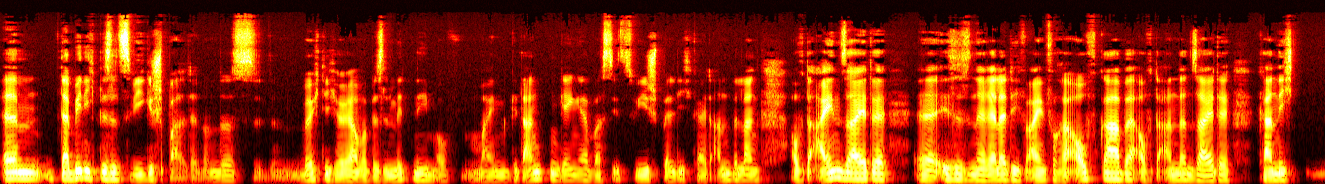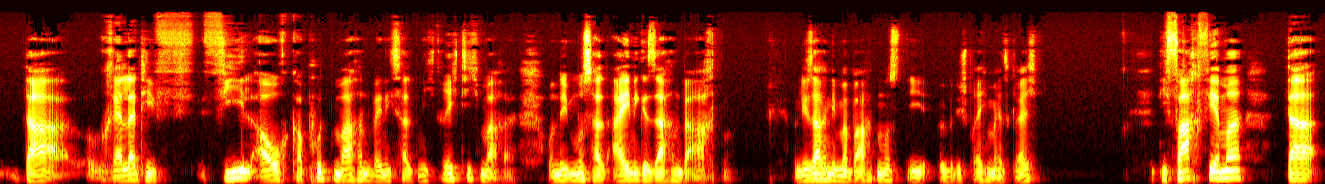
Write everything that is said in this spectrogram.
Ähm, da bin ich ein bisschen zwiegespalten und das möchte ich euch aber ein bisschen mitnehmen auf meinen Gedankengänge, was die Zwiespältigkeit anbelangt. Auf der einen Seite äh, ist es eine relativ einfache Aufgabe, auf der anderen Seite kann ich da relativ viel auch kaputt machen, wenn ich es halt nicht richtig mache. Und ich muss halt einige Sachen beachten. Und die Sachen, die man beachten muss, die, über die sprechen wir jetzt gleich. Die Fachfirma, da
